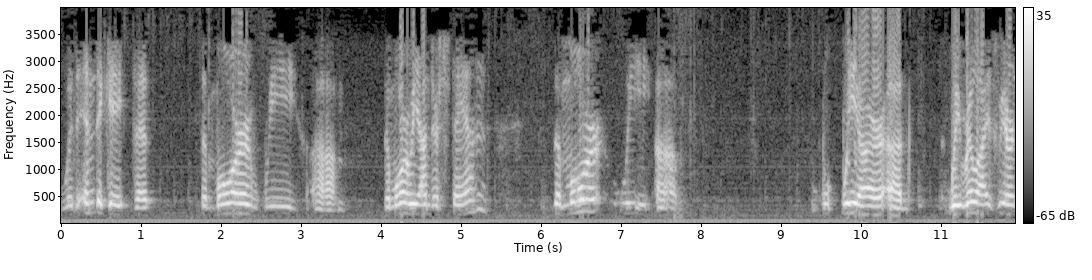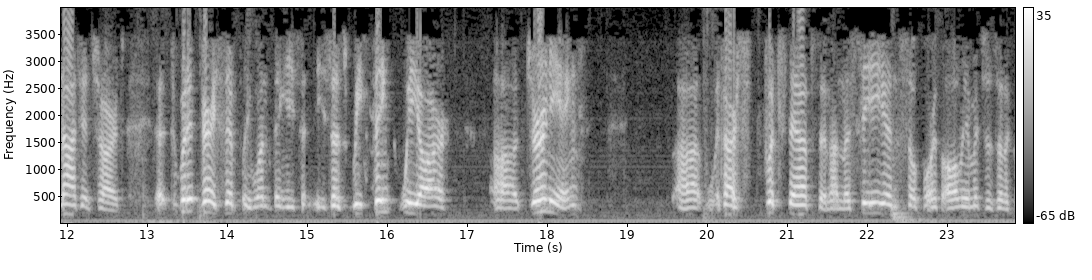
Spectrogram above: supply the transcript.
would indicate that the more we um, the more we understand, the more we um, we are uh, we realize we are not in charge. Uh, to put it very simply, one thing he sa- he says we think we are uh, journeying uh, with our footsteps and on the sea and so forth, all images of the cross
